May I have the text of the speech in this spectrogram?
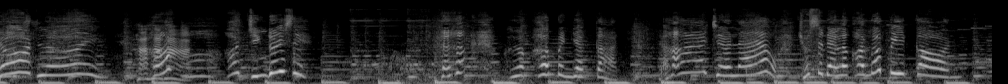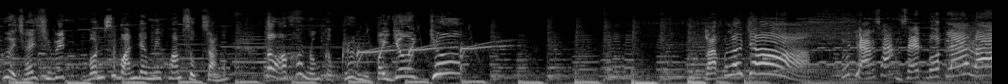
ยอดเลยเฮ้ยจริงด้วยสิ เพื่อเพิ่มบรรยากาศอ่าเจอแล้ว ชุดแสดงละครเมื่อปีก่อน เพื่อใช้ชีวิตบนสวรรค์อยังมีความสุขสันต์ต้องเอาขนมกับเครื่องดื่มไปเยอะๆ กลับมาแล้วจ้า ทุกอย่างสร้างเสร็จหมดแล้วล่ะ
